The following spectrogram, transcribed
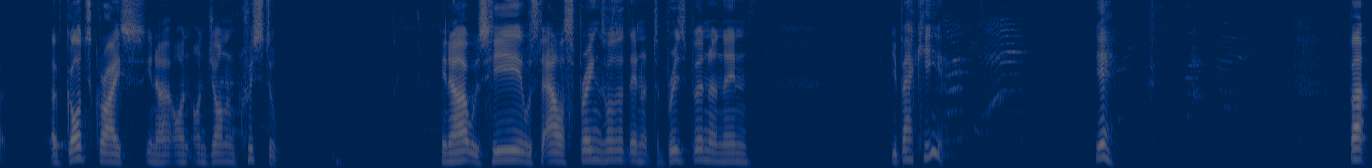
uh, of God's grace, you know, on, on John and Crystal. You know, it was here, it was to Alice Springs, was it? Then it to Brisbane, and then you're back here. Yeah. But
